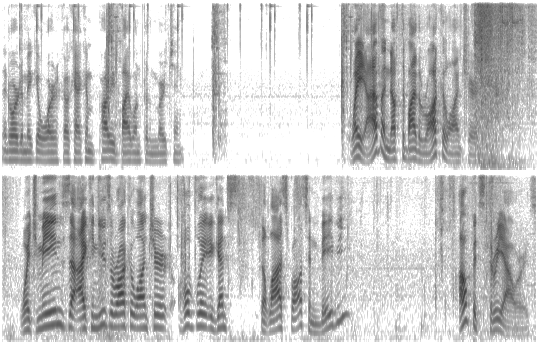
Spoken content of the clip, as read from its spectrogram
in order to make it work. Okay, I can probably buy one for the merchant. Wait, I have enough to buy the rocket launcher. Which means that I can use the rocket launcher hopefully against the last boss and maybe? I hope it's three hours.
